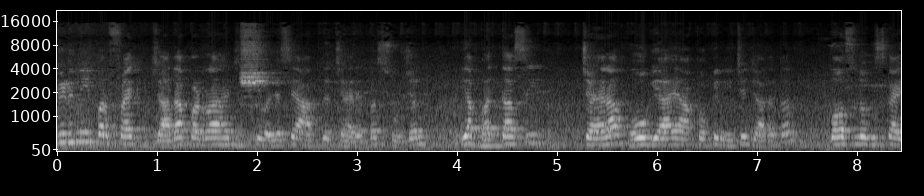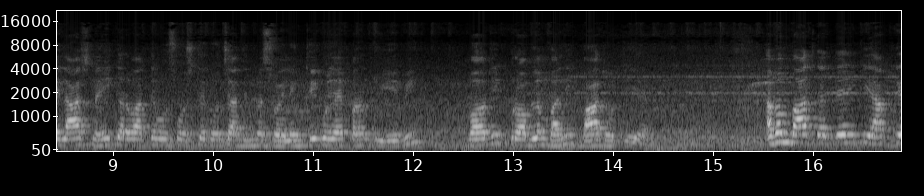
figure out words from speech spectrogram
किडनी पर फैक्ट ज़्यादा पड़ रहा है, जिसकी वजह से आपके चेहरे पर सूजन या भद्दा सी चेहरा हो गया है, आँखों के नीचे ज़्यादातर। बहुत से लोग इसका इलाज नहीं करवाते, वो सोचते दो चार दिन में स्वेलिंग ठीक हो जाए, परंतु ये भी बहुत ही प्रॉब्लम वाली बात होती है। अब हम बात करते हैं कि आपके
